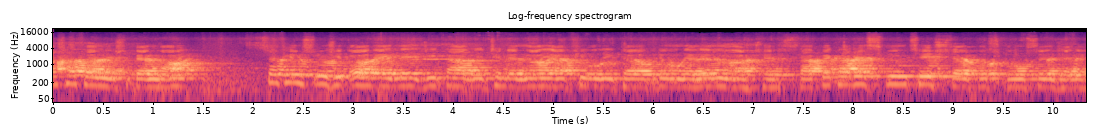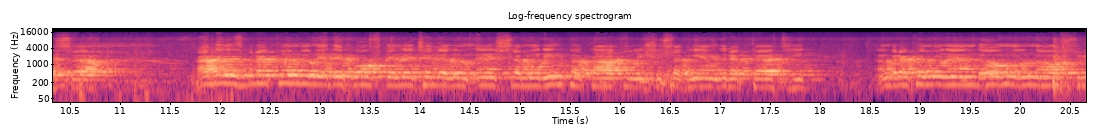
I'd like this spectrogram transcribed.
Așa fă și pe noi, să fim slujitori ai legii tale cele noi a Fiului Tău prin unelenul acesta, pe care sfințește-l cu scump sângele Său, care îmbrăcându-ne de poftele cele lumești să murim păcatului și să fim dreptății, îmbrăcându-ne în Domnul nostru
